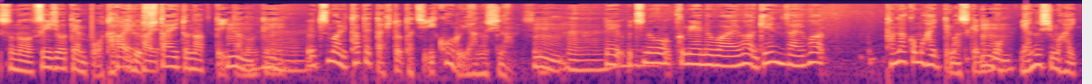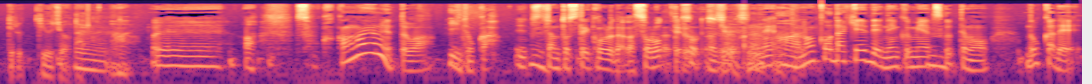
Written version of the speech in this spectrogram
その水上店舗を建てる主体となっていたので、うんつまり建てた人たちイコール家主なんですうね。ん。で、うちの組合の場合は、現在は、棚子も入ってますけども、うん。家主も入ってるっていう状態。はい。ええあ、そうか、考えようによってはいいのか。ちゃんとステークホルダーが揃ってるわけですからね。ね。はい。田中だけでね、組合作っても、どっかで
